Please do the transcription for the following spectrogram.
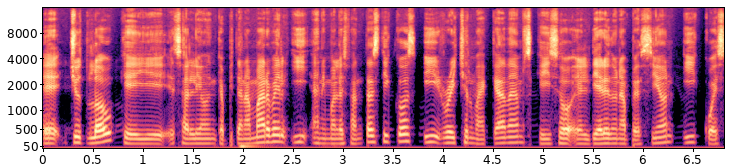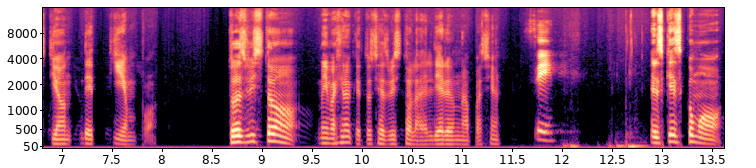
Eh, Jude Law, que salió en Capitana Marvel y Animales Fantásticos, y Rachel McAdams, que hizo El Diario de una Pasión y Cuestión de Tiempo. ¿Tú has visto, me imagino que tú sí has visto la del Diario de una Pasión? Sí. Es que es como,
